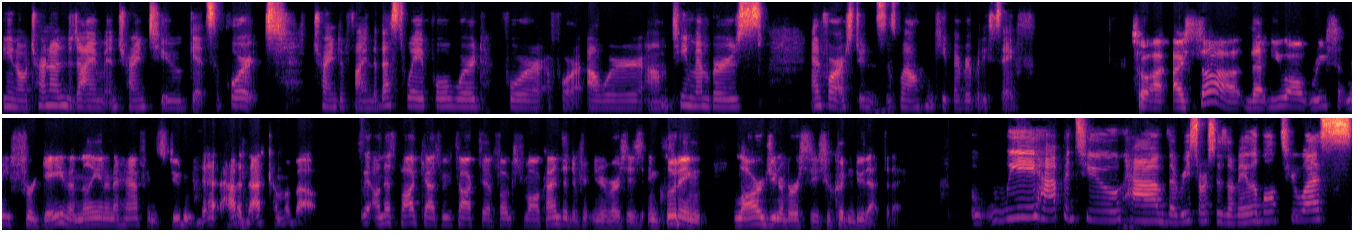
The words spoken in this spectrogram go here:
you know turn on the dime and trying to get support trying to find the best way forward for for our um, team members and for our students as well and keep everybody safe. So I, I, saw that you all recently forgave a million and a half in student debt. How did that come about? On this podcast we've talked to folks from all kinds of different universities including large universities who couldn't do that today. We happen to have the resources available to us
